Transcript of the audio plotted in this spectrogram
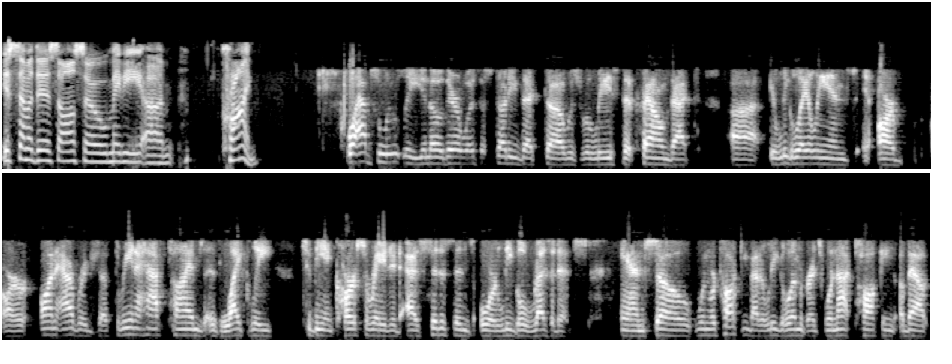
Is some of this also maybe um, crime? Well, absolutely. You know, there was a study that uh, was released that found that uh, illegal aliens are are on average uh, three and a half times as likely to be incarcerated as citizens or legal residents. And so when we're talking about illegal immigrants, we're not talking about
